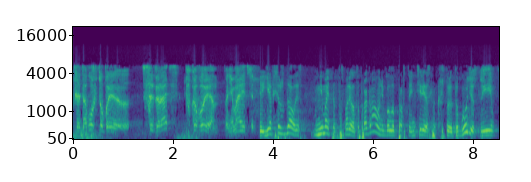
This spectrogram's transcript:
для того, чтобы сыграть в КВН, понимаете? Я все ждал, я внимательно посмотрел эту программу, мне было просто интересно, что это будет, и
